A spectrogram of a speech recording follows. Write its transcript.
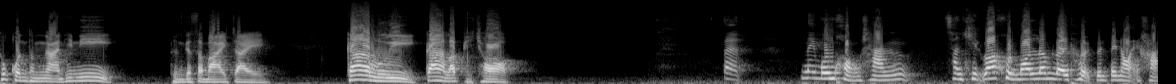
ทุกคนทำงานที่นี่ถึงจะสบายใจ กล้าลุยกล้ารับผิดชอบ แต่ในมุมของฉัน ฉันคิดว่าคุณม่อนเริ่มเลยเถิดเกินไปหน่อยค่ะ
